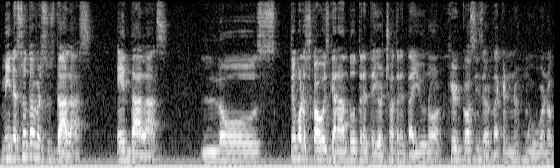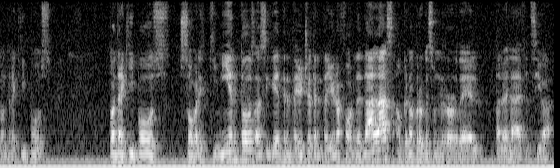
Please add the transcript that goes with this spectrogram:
Minnesota versus Dallas. En Dallas, los tengo a los Cowboys ganando 38 a 31. Kirk Cousins de verdad que no es muy bueno contra equipos contra equipos sobre 500, así que 38 a 31 a favor de Dallas, aunque no creo que es un error de él, tal vez la defensiva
